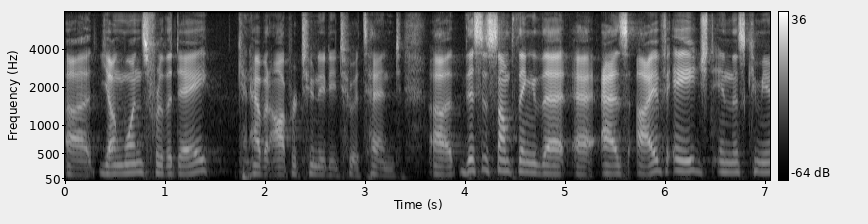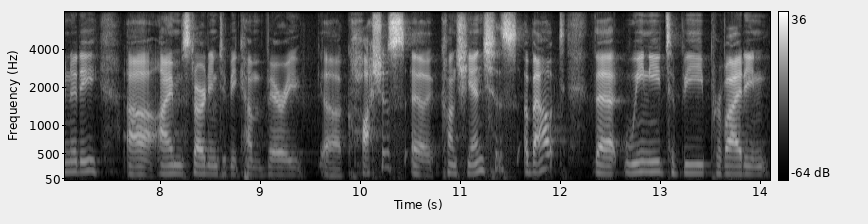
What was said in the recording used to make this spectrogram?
uh, young ones for the day can have an opportunity to attend. Uh, this is something that, uh, as I've aged in this community, uh, I'm starting to become very uh, cautious, uh, conscientious about, that we need to be providing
